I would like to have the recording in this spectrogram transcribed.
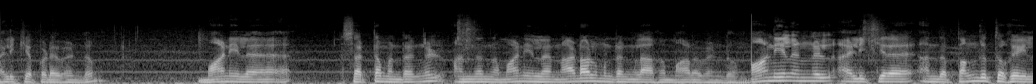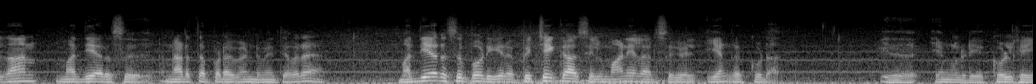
அளிக்கப்பட வேண்டும். மாநில சட்டமன்றங்கள் அந்தந்த மாநில நாடாளுமன்றங்களாக மாற வேண்டும். மாநிலங்கள் அளிக்கிற அந்த பங்கு தொகையில்தான் மத்திய அரசு நடத்தப்பட வேண்டுமே தவிர மத்திய அரசு போடுகிற பிச்சை காசில் மாநில அரசுகள் இயங்கக்கூடாது. இது எங்களுடைய கொள்கை.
